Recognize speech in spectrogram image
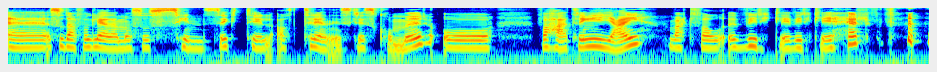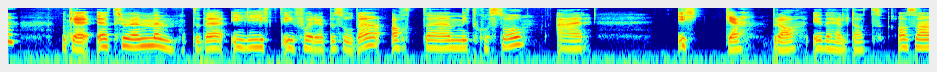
Eh, så derfor gleder jeg meg så sinnssykt til at treningskrets kommer. Og for her trenger jeg i hvert fall virkelig, virkelig hjelp. Ok, jeg tror jeg nevnte det litt i forrige episode, at eh, mitt kosthold er ikke bra i det hele tatt. Altså,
